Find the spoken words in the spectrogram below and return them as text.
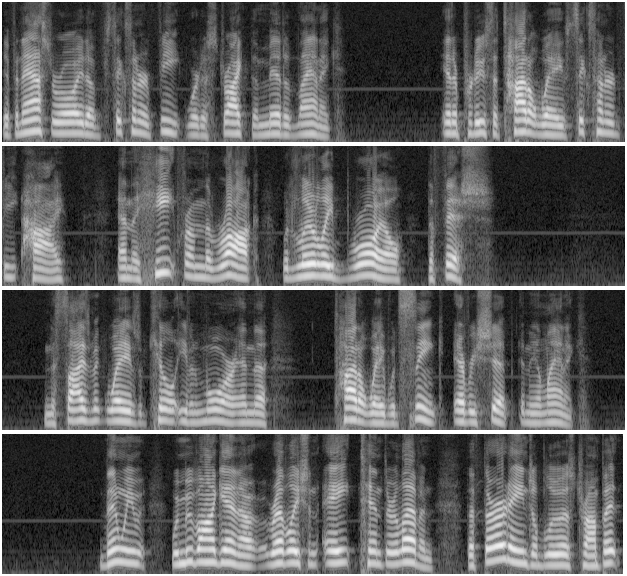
If an asteroid of 600 feet were to strike the mid Atlantic, it would produce a tidal wave 600 feet high, and the heat from the rock would literally broil the fish. And the seismic waves would kill even more, and the tidal wave would sink every ship in the Atlantic. Then we, we move on again, uh, Revelation 8 10 through 11. The third angel blew his trumpet,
